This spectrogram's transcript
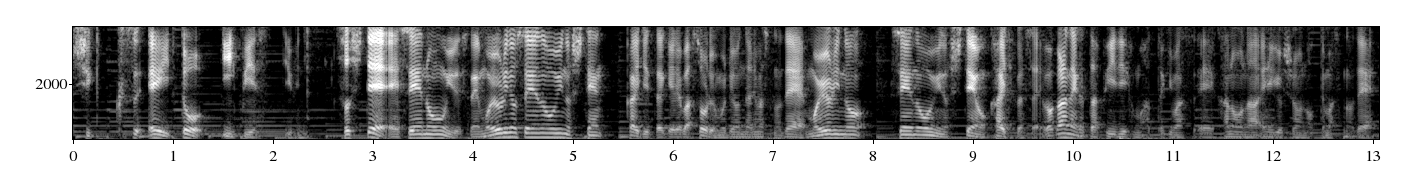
68、EPS っていうふうに。そして、えー、性能運輸ですね。最寄りの性能運輸の視点書いていただければ送料無料になりますので、最寄りの性能運輸の視点を書いてください。わからない方は PDF も貼っておきます。えー、可能な営業書を載ってますので、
